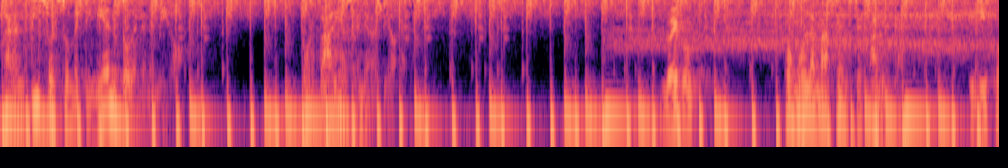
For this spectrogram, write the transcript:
garantizo el sometimiento del enemigo por varias generaciones. Luego tomó la masa encefálica y dijo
